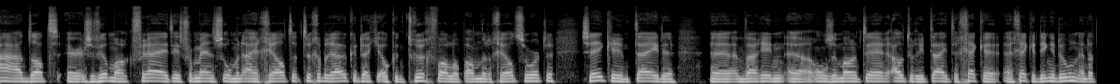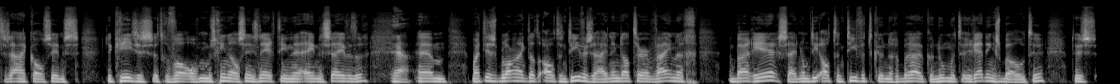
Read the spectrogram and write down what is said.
A, dat er zoveel mogelijk vrijheid is voor mensen om hun eigen geld te, te gebruiken. Dat je ook kunt terugvallen op andere geldsoorten. Zeker in tijden eh, waarin eh, onze monetaire autoriteiten gekke, gekke dingen doen. En dat is eigenlijk al sinds de crisis het geval. Of misschien al sinds 1971. Ja. Ehm, maar het is belangrijk dat er alternatieven zijn en dat er weinig barrières zijn om die alternatieven te kunnen gebruiken. Noem het reddingsboten. Dus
